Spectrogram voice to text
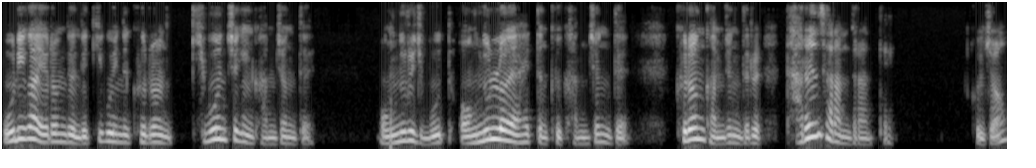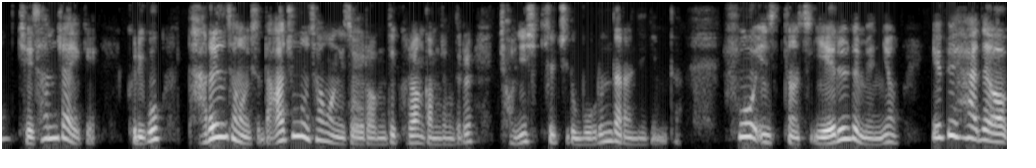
우리가 여러분들 느끼고 있는 그런 기본적인 감정들, 억누르지 못, 억눌러야 했던 그 감정들, 그런 감정들을 다른 사람들한테 그죠? 제3자에게 그리고 다른 상황에서 나중의 상황에서 여러분들 그러한 감정들을 전이시킬지도 모른다는 얘기입니다. For instance, 예를 들면요. If you had a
